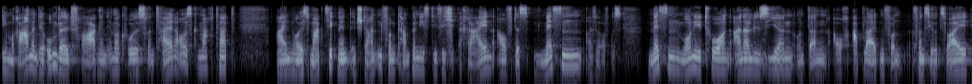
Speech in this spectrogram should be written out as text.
im Rahmen der Umweltfragen einen immer größeren Teil ausgemacht hat, ein neues Marktsegment entstanden von Companies, die sich rein auf das Messen, also auf das Messen, Monitoren, Analysieren und dann auch Ableiten von, von CO2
